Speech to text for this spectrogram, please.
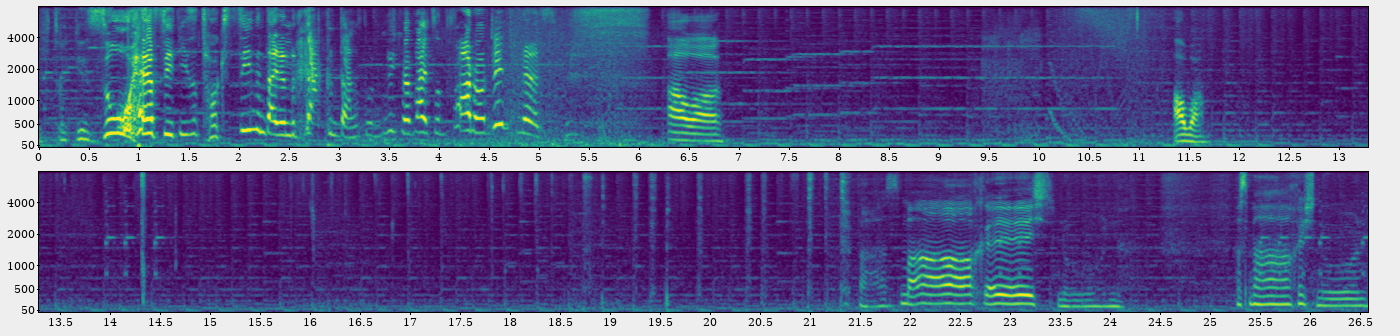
Ich drück dir so heftig diese Toxin in deinen Rachen, dass du nicht mehr weißt, was vorne und hinten ist. Aua. Aua. Was mache ich nun? Was mache ich nun?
